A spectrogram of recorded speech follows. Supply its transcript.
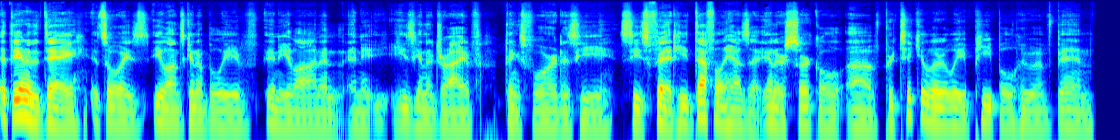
At the end of the day, it's always Elon's going to believe in Elon, and and he, he's going to drive things forward as he sees fit. He definitely has an inner circle of particularly people who have been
